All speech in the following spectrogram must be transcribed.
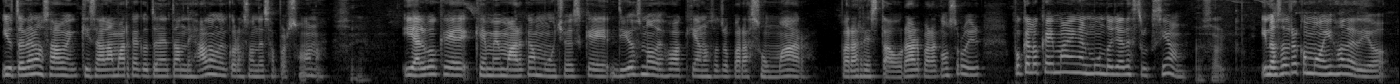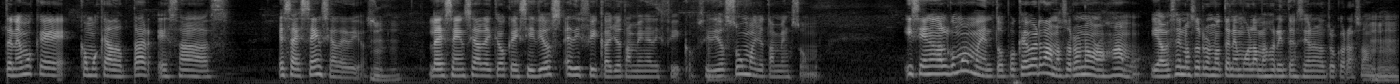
Y ustedes no saben quizá la marca que ustedes están dejando en el corazón de esa persona. Sí. Y algo que, que, me marca mucho es que Dios no dejó aquí a nosotros para sumar, para restaurar, para construir, porque lo que hay más en el mundo ya es destrucción. Exacto. Y nosotros como hijos de Dios tenemos que como que adoptar esas, esa esencia de Dios. La esencia de que, ok, si Dios edifica, yo también edifico. Si Dios suma, yo también sumo. Y si en algún momento, porque es verdad, nosotros nos enojamos y a veces nosotros no tenemos la mejor intención en nuestro corazón,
